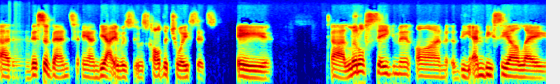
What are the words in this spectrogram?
uh, this event. And yeah, it was, it was called The Choice. It's a uh, little segment on the NBCLA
